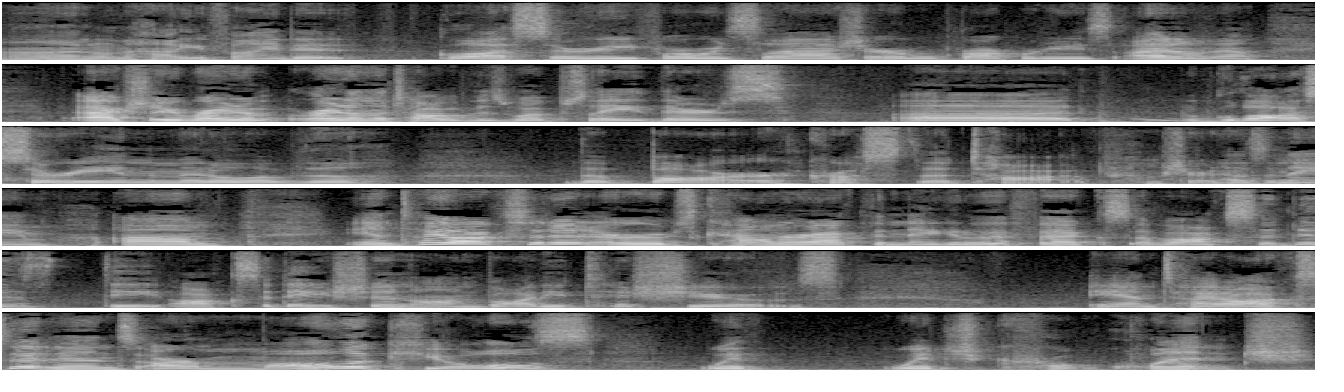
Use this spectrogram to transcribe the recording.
Uh, I don't know how you find it. Glossary forward slash herbal properties. I don't know. Actually, right right on the top of his website, there's a glossary in the middle of the the bar across the top. I'm sure it has a name. Um, antioxidant herbs counteract the negative effects of oxidiz- oxidation on body tissues. Antioxidants are molecules with which quench.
